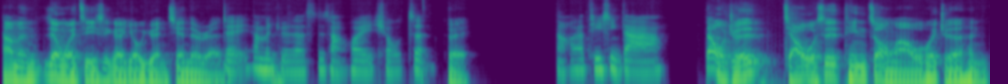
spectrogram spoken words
他们认为自己是一个有远见的人，对，他们觉得市场会修正，对，然后要提醒大家。但我觉得，假如我是听众啊，我会觉得很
